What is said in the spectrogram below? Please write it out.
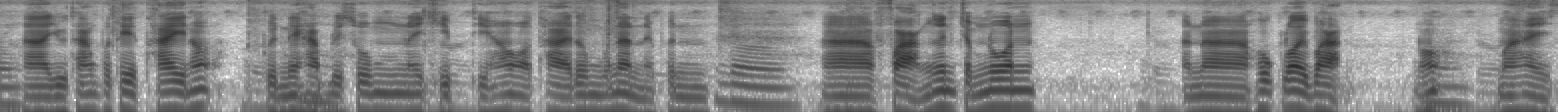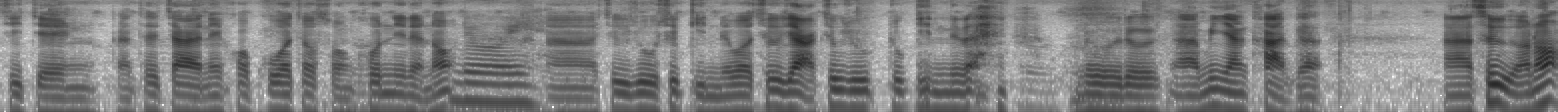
ย อ่าอยู่ทางประเทศไทยเนาะเพิ่นได้รับได้ชมในคลิปที่เฮาเอาถ่ายลงมื้อนั้นน่ะเพิ่นโดย อ่าฝากเงินจำนวนอันน่ะ600 บาทเนาะมาให้ชี้แจงการใช้จ่ายในครอบครัวเจ้าสองคนนี่แหละเนาะ โดย อ่าชื่ออยู่ชื่อกินหรือว่าชื่ออยากชื่ออยู่ทุกกินนี่แหละ โดยโดยอ่ามีหยังขาดก็ อ่าซื้อเอาเนาะ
